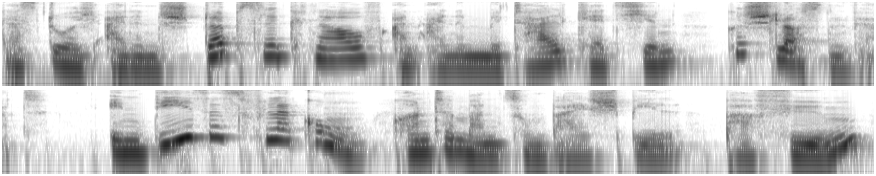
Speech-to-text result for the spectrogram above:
das durch einen Stöpselknauf an einem Metallkettchen geschlossen wird. In dieses Flakon konnte man zum Beispiel Parfüm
